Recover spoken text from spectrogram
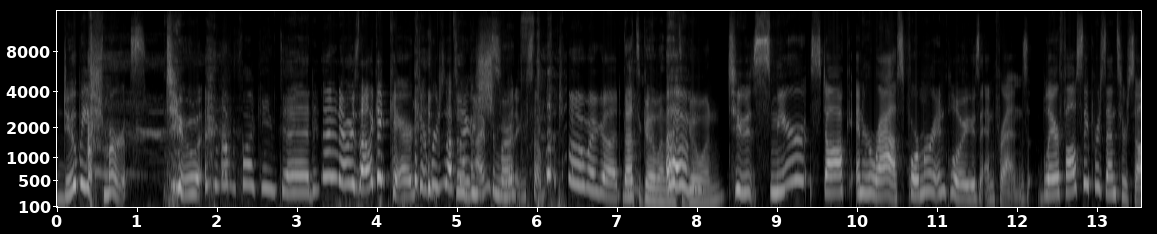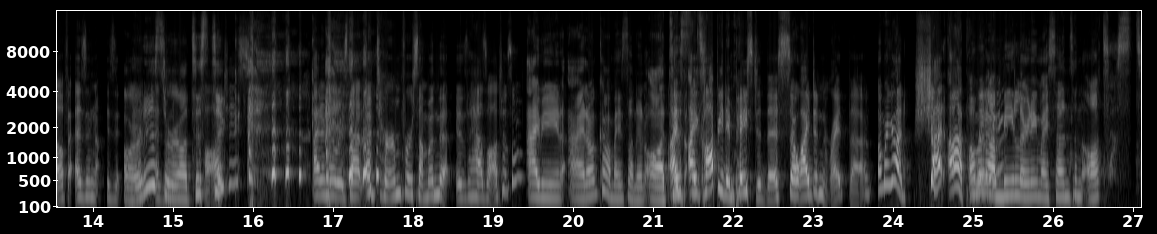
Doobie Schmertz to I'm fucking dead. I don't know, is that like a character for something? Doobie I'm sweating so much. Oh my god. That's a good one. That's a good Um, one. To smear, stalk, and harass former employees and friends, Blair falsely presents herself as an is it, Artist as an or autistic? autist? I don't know. Is that a term for someone that is, has autism? I mean, I don't call my son an autist. I, I copied and pasted this, so I didn't write that. Oh my god! Shut up! oh my? God, me learning my son's an autist.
